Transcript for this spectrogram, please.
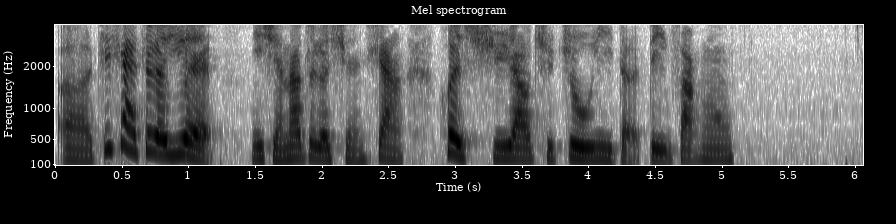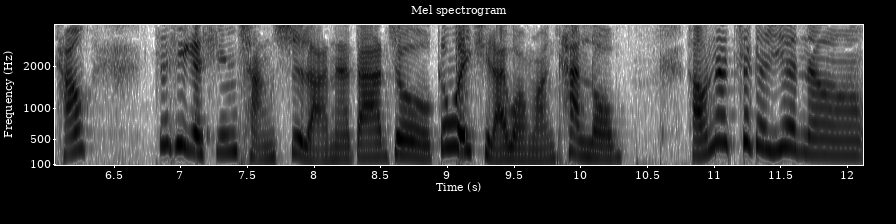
呃，接下来这个月你选到这个选项会需要去注意的地方哦。好，这是一个新尝试啦，那大家就跟我一起来玩玩看喽。好，那这个月呢，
